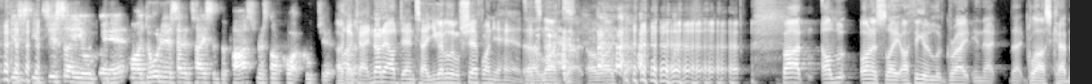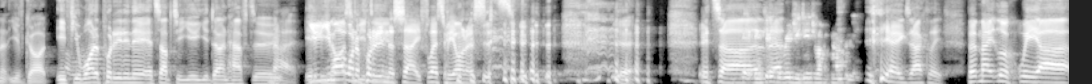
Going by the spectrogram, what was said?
just, you, just so you're aware, my daughter just had a taste of the pasta and it's not quite cooked yet. Okay, not al dente. You got a little chef on your hands. I That's like that. I like that. But I'll look, honestly, I think it'll look great in that, that glass cabinet you've got. If you want to put it in there, it's up to you. You don't have to. no, you, It'd be you might want to you put it in the safe. Let's be honest. yeah. It's yeah, uh, can keep that- the Ridgy Didge company. yeah, exactly. But mate, look, we uh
